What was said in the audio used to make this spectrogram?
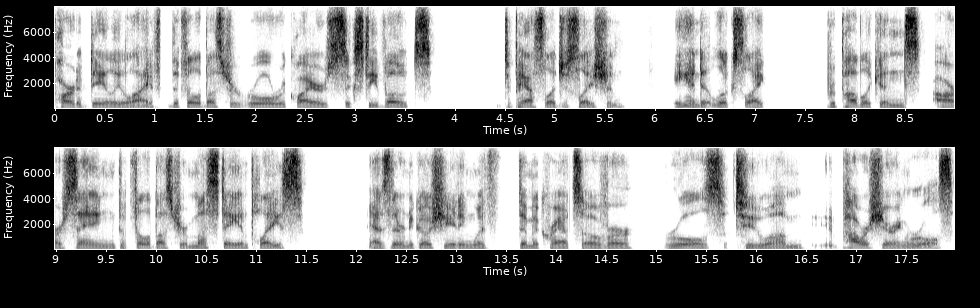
part of daily life. The filibuster rule requires 60 votes to pass legislation, and it looks like Republicans are saying the filibuster must stay in place as they're negotiating with Democrats over rules to um, power sharing rules.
